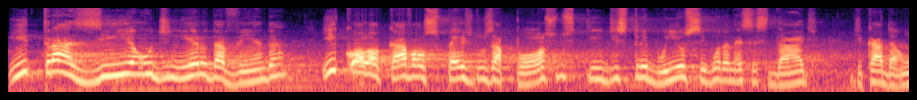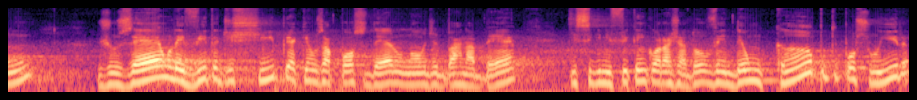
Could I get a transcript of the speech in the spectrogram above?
e traziam o dinheiro da venda e colocavam aos pés dos apóstolos, que distribuíam segundo a necessidade de cada um. José, um levita de Chipre, a quem os apóstolos deram o nome de Barnabé, que significa encorajador, vendeu um campo que possuíra,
